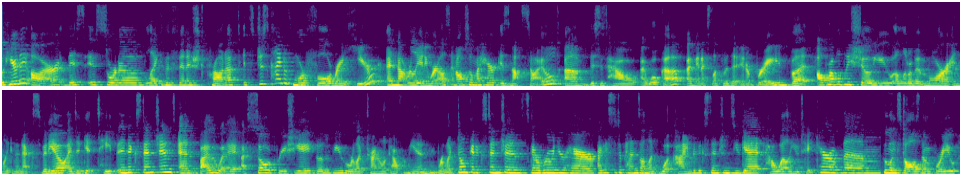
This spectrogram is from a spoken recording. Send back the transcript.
So here they are. This is sort of like the finished product. It's just kind of more full right here and not really anywhere else. And also my hair is not styled. Um, this is how I woke up. I mean, I slept with it in a braid, but I'll probably show you a little bit more in like the next video. I did get tape in extensions. And by the way, I so appreciate those of you who are like trying to look out for me and were like, don't get extensions. It's gonna ruin your hair. I guess it depends on like what kind of extensions you get, how well you take care of them, who installs them for you.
